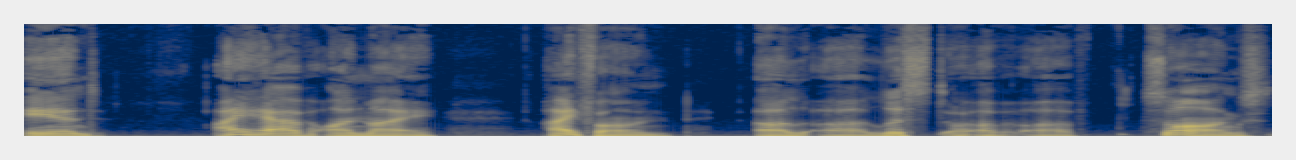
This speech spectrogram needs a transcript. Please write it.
And I have on my iPhone a, a list of, of songs,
